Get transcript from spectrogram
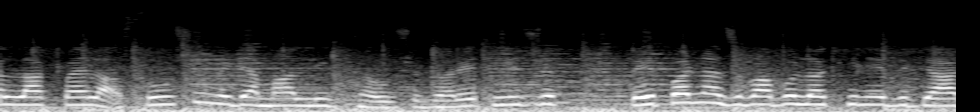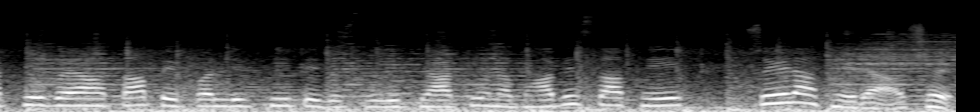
કલાક પહેલાં સોશિયલ મીડિયામાં લીક થયું છે. ઘરેથી જ પેપરના જવાબો લખીને વિદ્યાર્થીઓ ગયા હતા. પેપર લીકથી તેજસ્વી વિદ્યાર્થીઓના ભાવિ સાથે ચેડા થઈ રહ્યા છે.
